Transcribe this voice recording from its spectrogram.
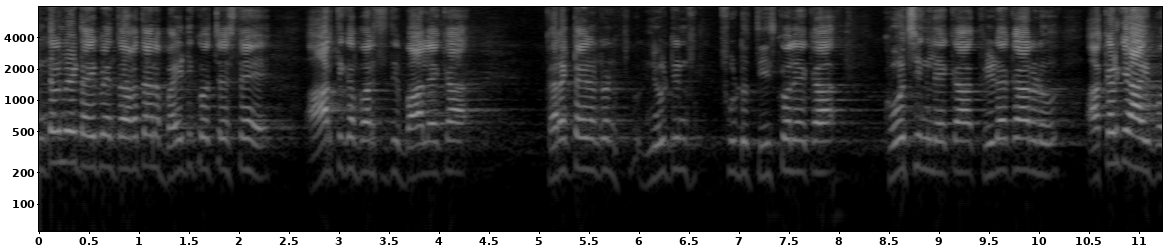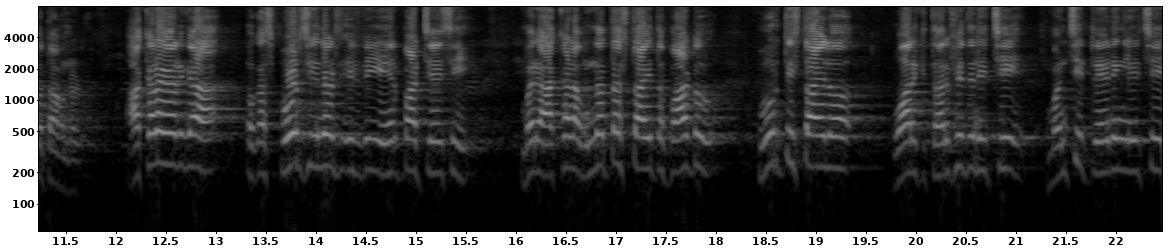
ఇంటర్మీడియట్ అయిపోయిన తర్వాత ఆయన బయటికి వచ్చేస్తే ఆర్థిక పరిస్థితి బాగాలేక కరెక్ట్ అయినటువంటి న్యూట్రిన్ ఫుడ్ తీసుకోలేక కోచింగ్ లేక క్రీడాకారుడు అక్కడికే ఆగిపోతూ ఉన్నాడు. అక్కడ కనుక ఒక స్పోర్ట్స్ యూనివర్సిటీ ఏర్పాటు చేసి మరి అక్కడ ఉన్నత స్థాయితో పాటు పూర్తి స్థాయిలో వారికి తరఫీదునిచ్చి మంచి ట్రైనింగ్లు ఇచ్చి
